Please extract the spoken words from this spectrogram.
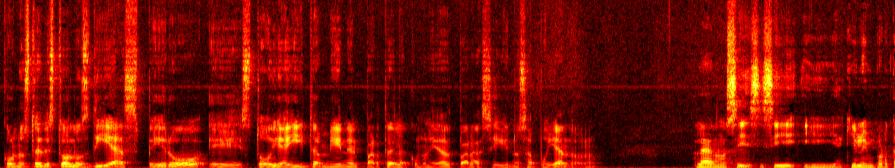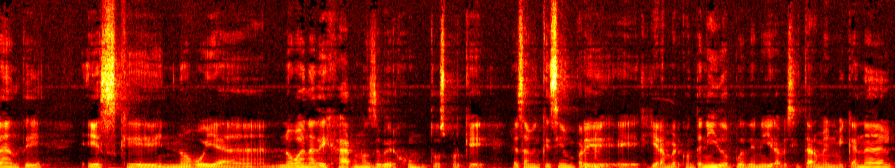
con ustedes todos los días, pero eh, estoy ahí también en parte de la comunidad para seguirnos apoyando, ¿no? Claro, sí, sí, sí. Y aquí lo importante es que no voy a no van a dejarnos de ver juntos porque ya saben que siempre eh, que quieran ver contenido pueden ir a visitarme en mi canal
